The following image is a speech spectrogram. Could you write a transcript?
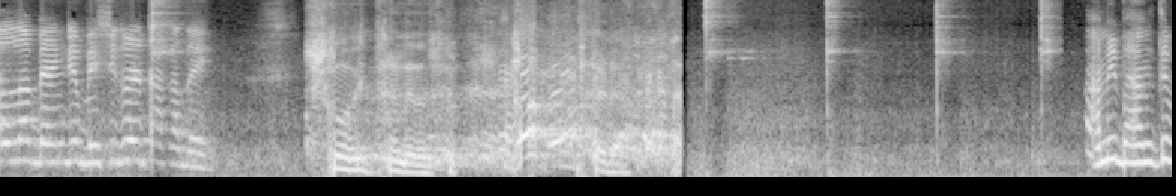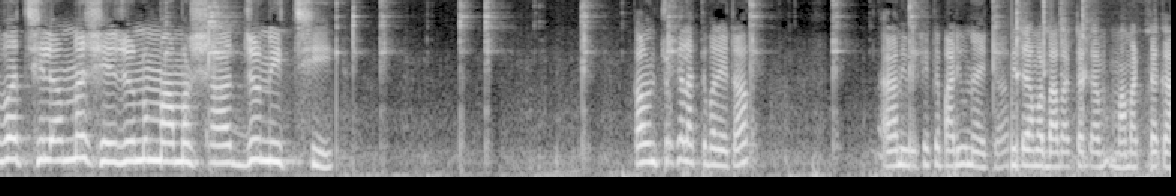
আল্লাহ ব্যাংকে বেশি করে টাকা দেয়। আমি ভাঙতে পারছিলাম না সেই জন্য মামার সাহায্য নিচ্ছি। কারণ চোখে লাগতে পারে এটা। আর আমি দেখতে পারিও না এটা। এটা আমার বাবার টাকা, মামার টাকা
